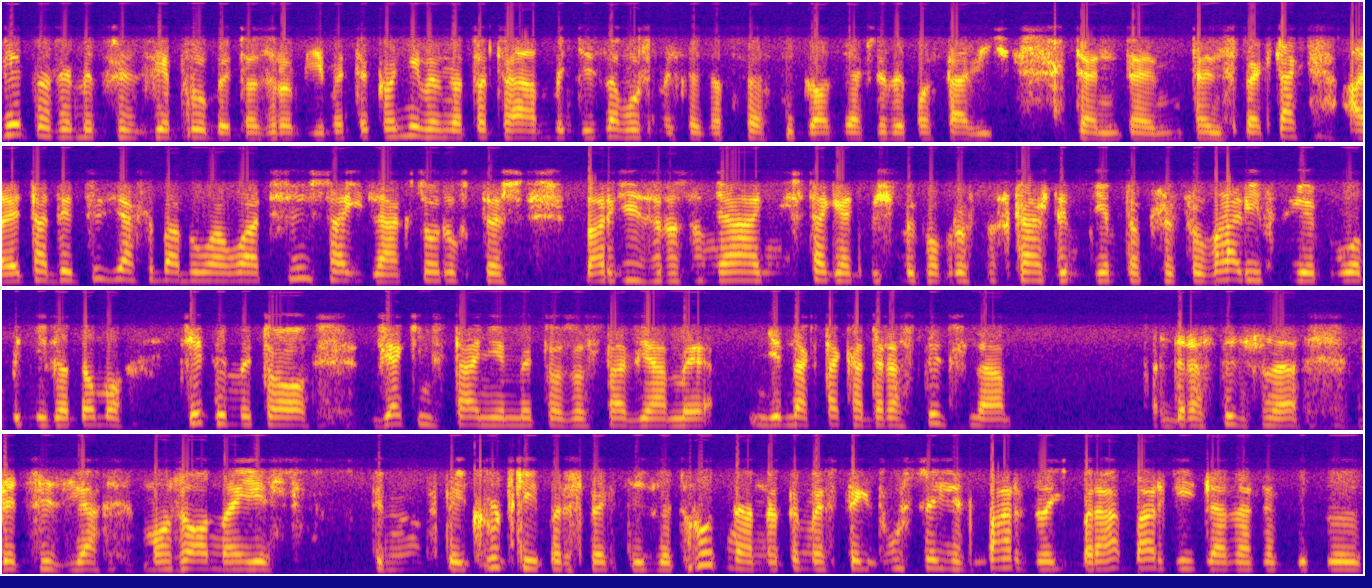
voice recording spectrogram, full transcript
nie to, że my przez dwie próby to zrobimy, tylko nie wiem, no to trzeba będzie znowu myśleć o trzech tygodniach, żeby postawić ten, ten, ten spektakl, ale ta decyzja chyba była łatwiejsza i dla aktorów też bardziej zrozumiała niż tak, jakbyśmy po prostu z każdym dniem to przesuwali, w byłoby nie wiadomo, kiedy my to, w jakim stanie my to zostawiamy. Jednak taka drastyczna, drastyczna decyzja, może ona jest w, tej krótkiej perspektywie trudna, natomiast w tej dłuższej jest bardzo, bardziej dla nas jak gdyby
